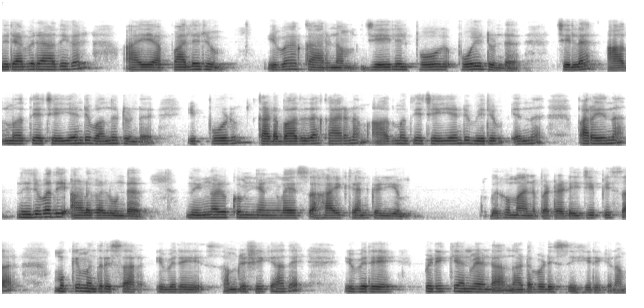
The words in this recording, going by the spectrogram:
നിരപരാധികൾ ആയ പലരും ഇവർ കാരണം ജയിലിൽ പോയിട്ടുണ്ട്. ചിലർ ആത്മഹത്യ ചെയ്യേണ്ടി വന്നിട്ടുണ്ട്. ഇപ്പോഴും കടബാധ്യത കാരണം ആത്മഹത്യ ചെയ്യേണ്ടി വരും എന്ന് പറയുന്ന നിരവധി ആളുകളുണ്ട് നിങ്ങൾക്കും ഞങ്ങളെ സഹായിക്കാൻ കഴിയും. ബഹുമാനപ്പെട്ട ഡി ജി പി സാർ മുഖ്യമന്ത്രി സാർ ഇവരെ സംരക്ഷിക്കാതെ ഇവരെ പിടിക്കാൻ വേണ്ട നടപടി സ്വീകരിക്കണം.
